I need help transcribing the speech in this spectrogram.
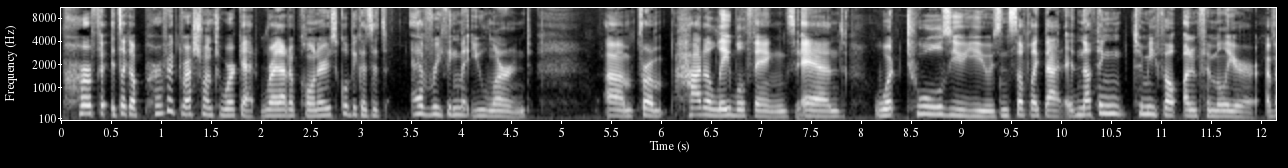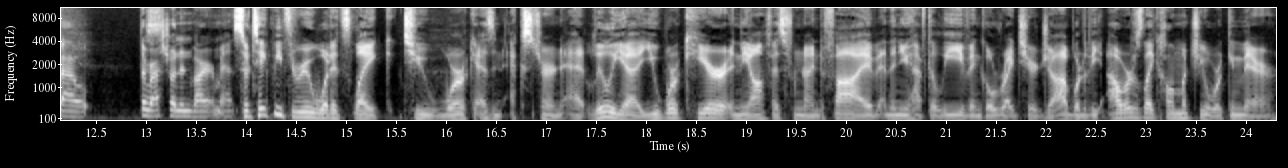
perfect. It's like a perfect restaurant to work at right out of culinary school because it's everything that you learned um, from how to label things and what tools you use and stuff like that. Nothing to me felt unfamiliar about the restaurant environment. So take me through what it's like to work as an extern at Lilia. You work here in the office from nine to five, and then you have to leave and go right to your job. What are the hours like? How much are you working there?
